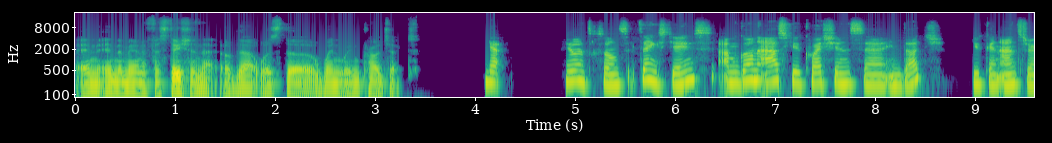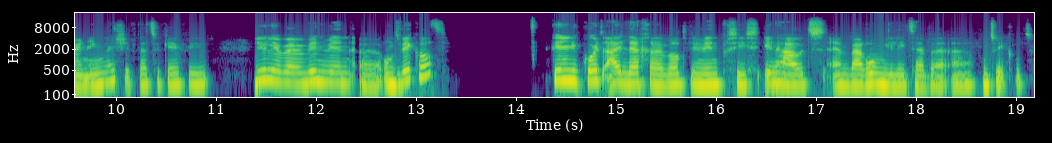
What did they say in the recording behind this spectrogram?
and, and the manifestation that, of that was the win-win project yeah heel interessant. Thanks, James. I'm going to ask you questions uh, in Dutch. You can answer in English if that's okay for you. Jullie hebben Win-Win uh, ontwikkeld. Kunnen jullie kort uitleggen wat Win-Win precies inhoudt en waarom jullie het hebben uh, ontwikkeld?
